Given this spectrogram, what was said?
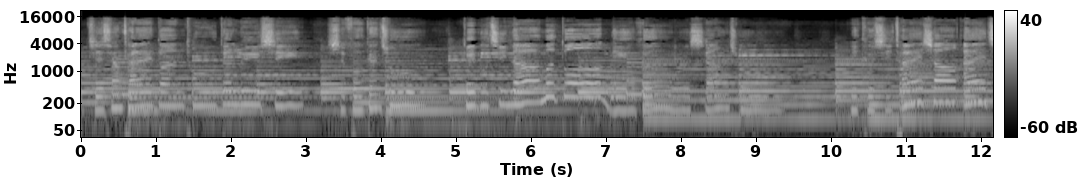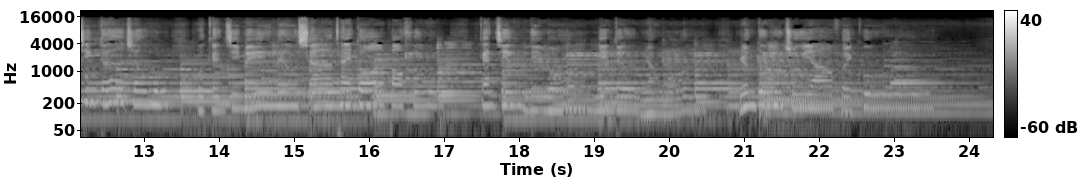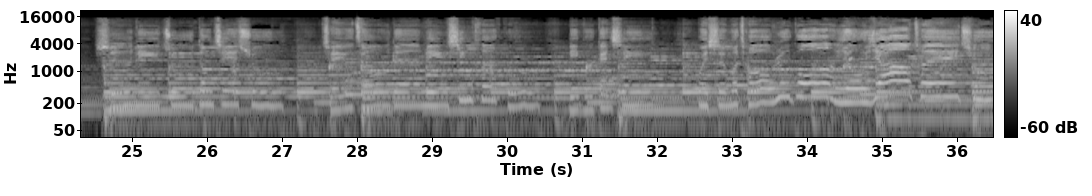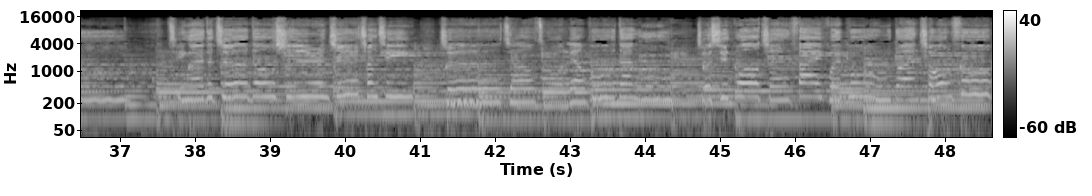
只想太短途的旅行，是否感触？对不起，那么多年和我相处，你可惜太少爱情的证物，我感激没留下太多包袱，干净利落，免得让我忍不住要回顾。是你主动结束，却又走得铭心刻骨，你不甘心，为什么投入过又要退出？亲爱的，这都是人之常情，这叫做两不耽误。这些过程还会不断重复，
